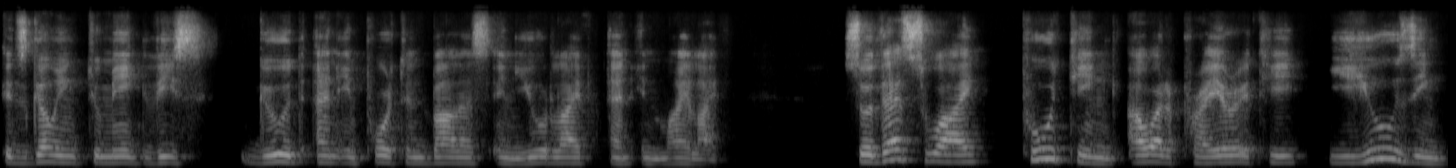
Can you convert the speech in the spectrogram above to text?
it's going to make this good and important balance in your life and in my life. So that's why putting our priority, using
